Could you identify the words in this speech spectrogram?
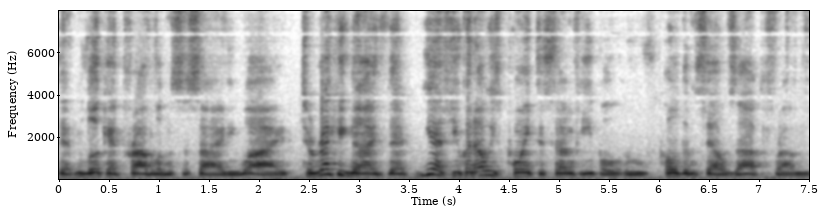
that look at problems society wide to recognize that, yes, you can always point to some people who've pulled themselves up from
